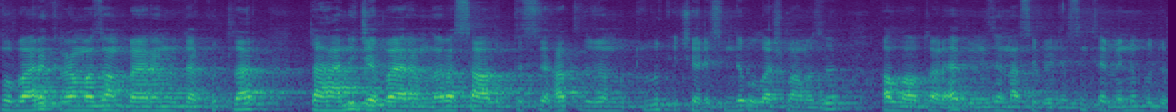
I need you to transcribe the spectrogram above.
mübarek Ramazan bayramını da kutlar. Daha nice bayramlara sağlıklı, sıhhatli ve mutluluk içerisinde ulaşmamızı Allahu Teala hepimize nasip eylesin. Temenni budur.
